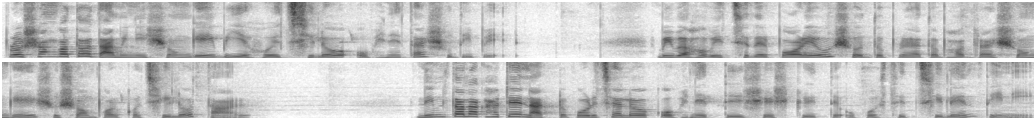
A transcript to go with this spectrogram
প্রসঙ্গত দামিনীর সঙ্গেই বিয়ে হয়েছিল অভিনেতা সুদীপের। বিবাহ বিচ্ছেদের পরেও সদ্যপ্রয়াত ভদ্রার সঙ্গে সুসম্পর্ক ছিল তার। নিমতলা ঘাটে নাট্য পরিচালক অভিনেত্রীর শেষকৃত্যে উপস্থিত ছিলেন তিনি।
